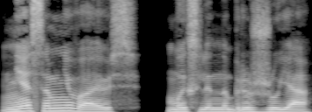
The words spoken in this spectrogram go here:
«Не сомневаюсь», — мысленно брюзжу я.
